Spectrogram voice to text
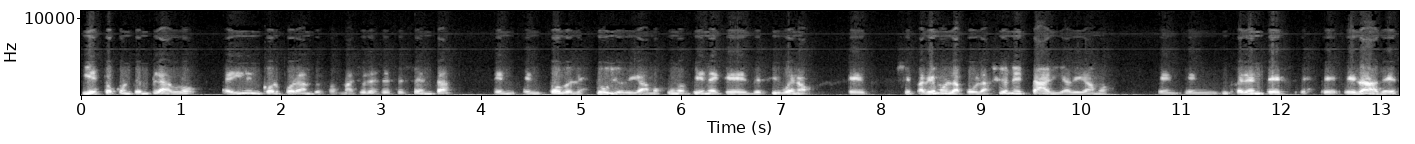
y esto contemplarlo e ir incorporando esos mayores de 60 en, en todo el estudio, digamos. Uno tiene que decir, bueno, eh, separemos la población etaria, digamos, en, en diferentes este, edades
